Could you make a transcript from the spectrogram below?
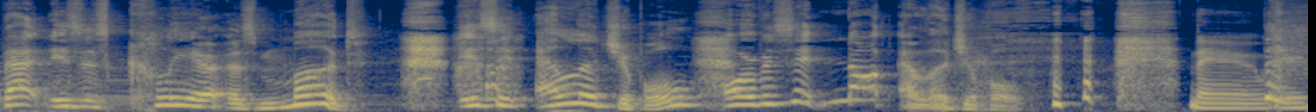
that is as clear as mud. Is it eligible or is it not eligible? 네, 우리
